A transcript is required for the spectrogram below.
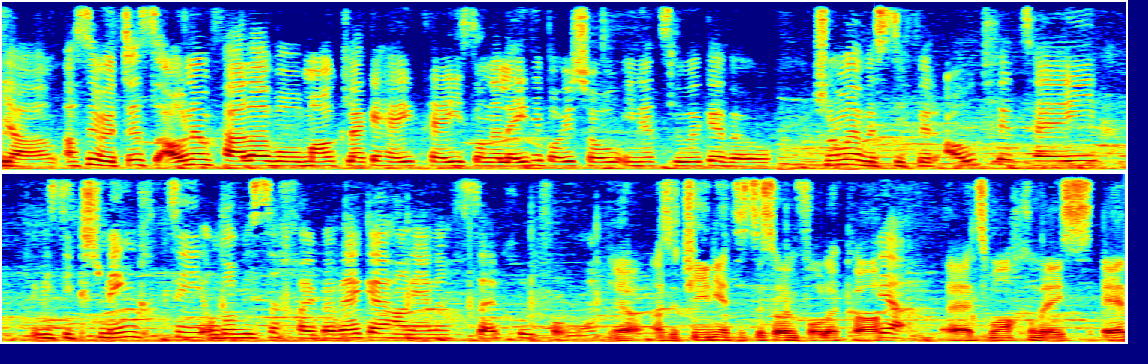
Ja, also ich würde es allen empfehlen, die mal Gelegenheit haben, in so eine Ladyboy-Show reinzuschauen, weil schon nur, was sie für Outfits haben, wie sie geschminkt sind und auch wie sie sich bewegen können, habe ich eigentlich sehr cool gefunden. Ja, also Gini hat es so empfohlen, gehabt, Ja. äh, zu machen. Wir wollten es eh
